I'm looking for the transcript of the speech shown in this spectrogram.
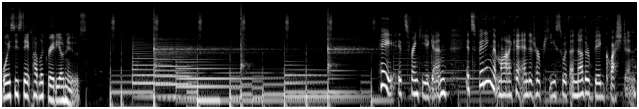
Boise State Public Radio News. Hey, it's Frankie again. It's fitting that Monica ended her piece with another big question.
